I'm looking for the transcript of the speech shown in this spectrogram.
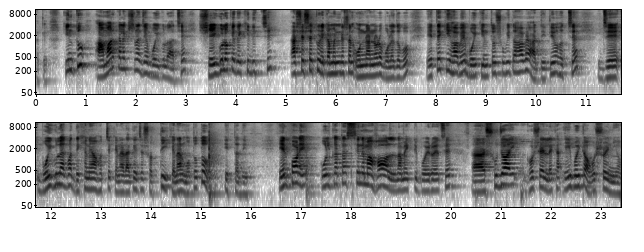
থেকে। কিন্তু আমার কালেকশনে যে বইগুলো আছে, সেইগুলোকে দেখিয়ে দিচ্ছি। আর শেষে একটু রেকমেন্ডেশন অন্যান্যরও বলে দেবো। এতে কি হবে, বই কিনতেও সুবিধা হবে। আর দ্বিতীয় হচ্ছে যে বইগুলো একবার দেখে নেওয়া হচ্ছে কেনার আগে যে সত্যিই কেনার মতো তো ইত্যাদি। এরপরে কলকাতা সিনেমা হল নামে একটি বই রয়েছে সুজয় ঘোষের লেখা। এই বইটা অবশ্যই নিও।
